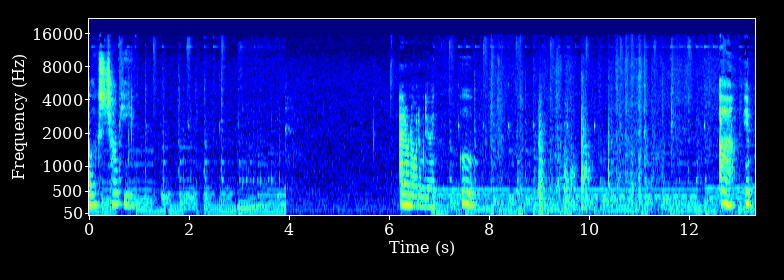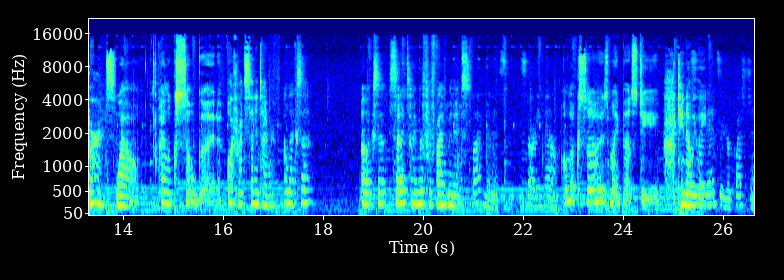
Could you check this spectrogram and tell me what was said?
That looks chunky. I don't know what I'm doing. Ooh. Ah, it burns. Wow, I look so good. Oh, I forgot to set a timer. Alexa, Alexa, set a timer for five minutes. Five minutes, starting now. Alexa is my bestie. Okay, now we This might wait. answer your question.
